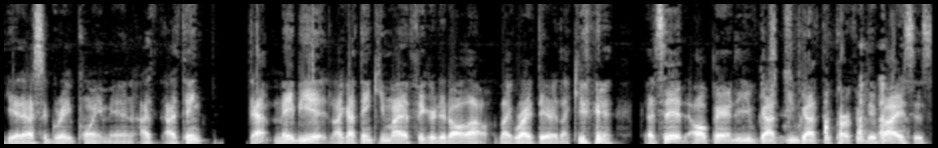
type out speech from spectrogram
Yeah, that's a great point, man. I I think that may be it. Like I think you might have figured it all out. Like right there. Like you that's it. All parenting, you've got you've got the perfect devices.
